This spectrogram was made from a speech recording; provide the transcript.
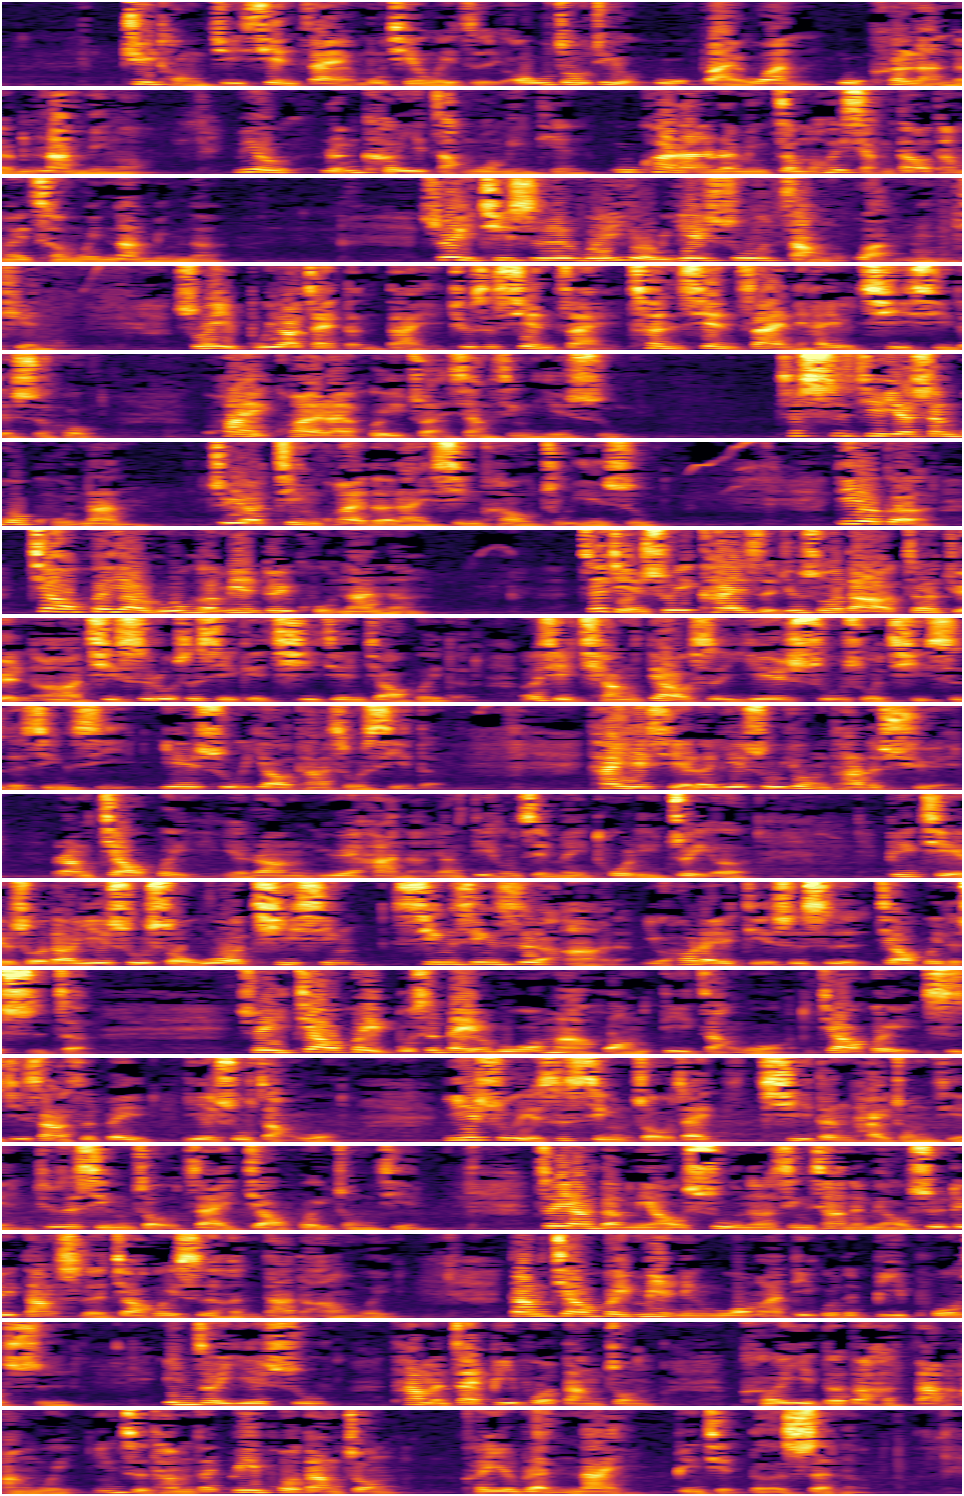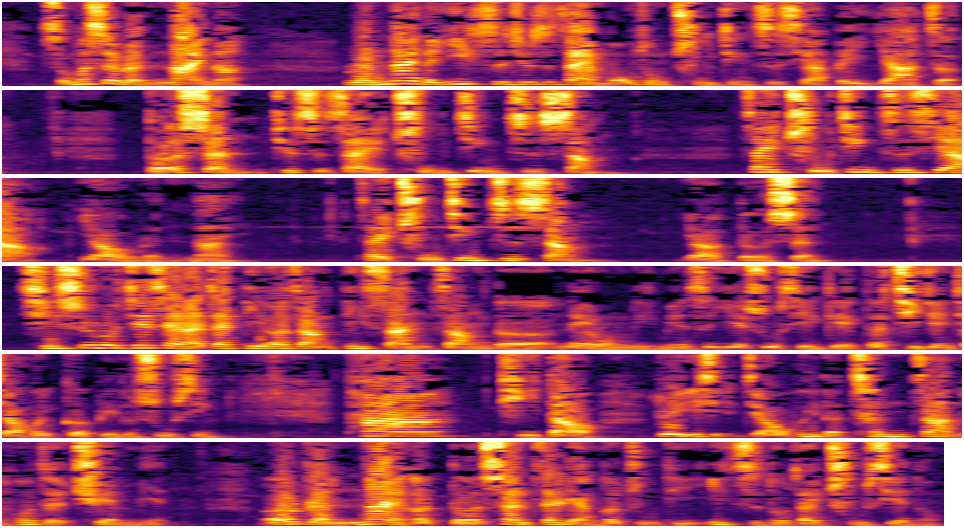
据统计，现在目前为止，欧洲就有五百万乌克兰的难民哦，没有人可以掌握明天。乌克兰人民怎么会想到他们会成为难民呢？所以，其实唯有耶稣掌管明天，所以不要再等待，就是现在，趁现在你还有气息的时候，快快来回转，相信耶稣。这世界要胜过苦难，就要尽快的来信靠主耶稣。第二个，教会要如何面对苦难呢？这卷书一开始就说到，这卷啊启示录是写给七间教会的，而且强调是耶稣所启示的信息，耶稣要他所写的。他也写了，耶稣用他的血让教会，也让约翰啊，让弟兄姐妹脱离罪恶，并且说到耶稣手握七星，星星是啊，有后来的解释是教会的使者，所以教会不是被罗马皇帝掌握，教会实际上是被耶稣掌握，耶稣也是行走在七灯台中间，就是行走在教会中间，这样的描述呢，形象的描述对当时的教会是很大的安慰。当教会面临罗马帝国的逼迫时，因着耶稣，他们在逼迫当中可以得到很大的安慰。因此，他们在逼迫当中可以忍耐，并且得胜了。什么是忍耐呢？忍耐的意思就是在某种处境之下被压着，得胜就是在处境之上，在处境之下要忍耐，在处境之上要得胜。启示录接下来在第二章、第三章的内容里面，是耶稣写给这七间教会个别的书信。他提到对一些教会的称赞或者劝勉，而忍耐和得胜这两个主题一直都在出现哦。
